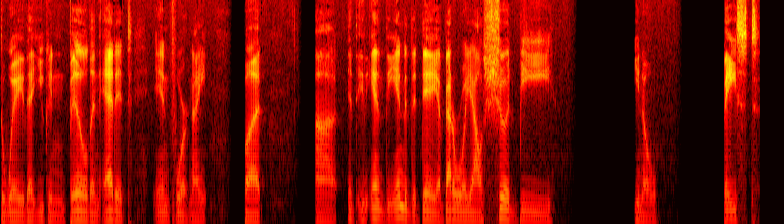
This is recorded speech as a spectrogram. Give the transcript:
the way that you can build and edit in Fortnite, but uh, at the, at the end of the day, a battle royale should be, you know, based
